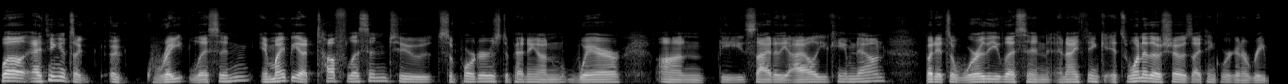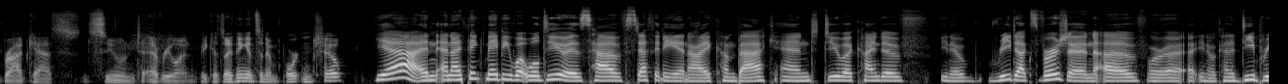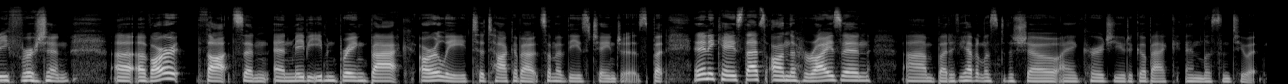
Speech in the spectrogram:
Well, I think it's a, a great listen. It might be a tough listen to supporters depending on where on the side of the aisle you came down, but it's a worthy listen and I think it's one of those shows I think we're going to rebroadcast soon to everyone because I think it's an important show. Yeah, and and I think maybe what we'll do is have Stephanie and I come back and do a kind of you know redux version of or a, you know kind of debrief version uh, of our thoughts and and maybe even bring back Arlie to talk about some of these changes. But in any case, that's on the horizon. Um, but if you haven't listened to the show, I encourage you to go back and listen to it.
